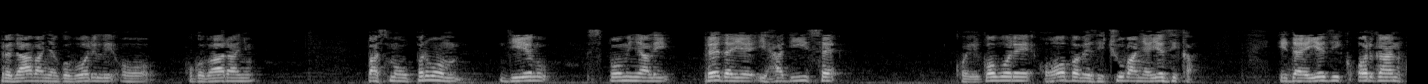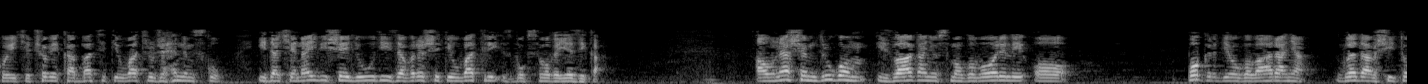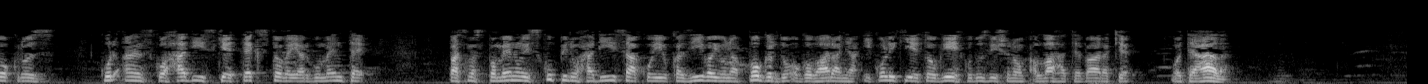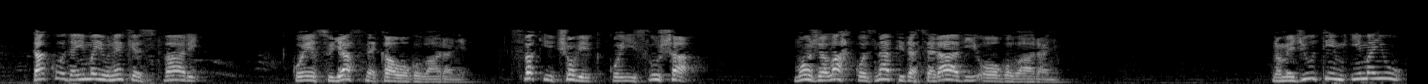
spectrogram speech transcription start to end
predavanja govorili o ogovaranju, pa smo u prvom dijelu spominjali predaje i hadise koje govore o obavezi čuvanja jezika i da je jezik organ koji će čovjeka baciti u vatru džehennemsku i da će najviše ljudi završiti u vatri zbog svoga jezika. A u našem drugom izlaganju smo govorili o pogrdi ogovaranja, gledavši to kroz kuransko-hadijske tekstove i argumente, pa smo spomenuli skupinu hadisa koji ukazivaju na pogrdu ogovaranja i koliki je to grijeh kod uzvišenog Allaha te barake o teala. Tako da imaju neke stvari koje su jasne kao ogovaranje. Svaki čovjek koji sluša može lahko znati da se radi o ogovaranju. No međutim imaju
